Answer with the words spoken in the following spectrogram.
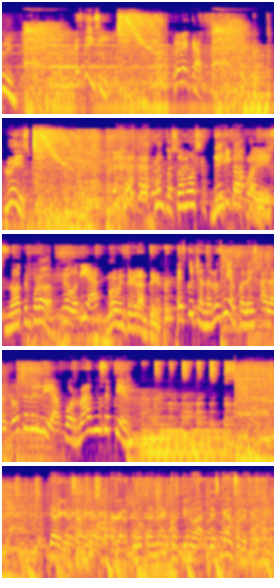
Charlie. Stacy. Rebeca. Luis. Juntos somos Geektopolis. Nueva temporada. Nuevo día. Nuevo integrante. Escúchanos los miércoles a las 12 del día por Radio Septien. Ya regresamos. Agarra tu botana, continúa Descanso Deportivo.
